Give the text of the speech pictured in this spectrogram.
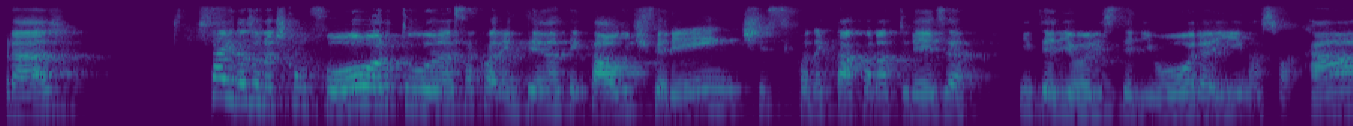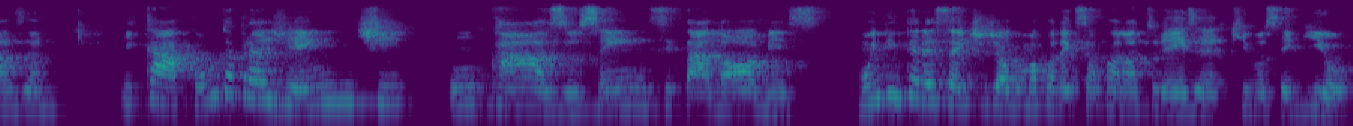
para sair da zona de conforto, nessa quarentena, tentar algo diferente, se conectar com a natureza interior e exterior aí na sua casa. E Cá, conta pra gente um caso, sem citar nomes, muito interessante de alguma conexão com a natureza que você guiou.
